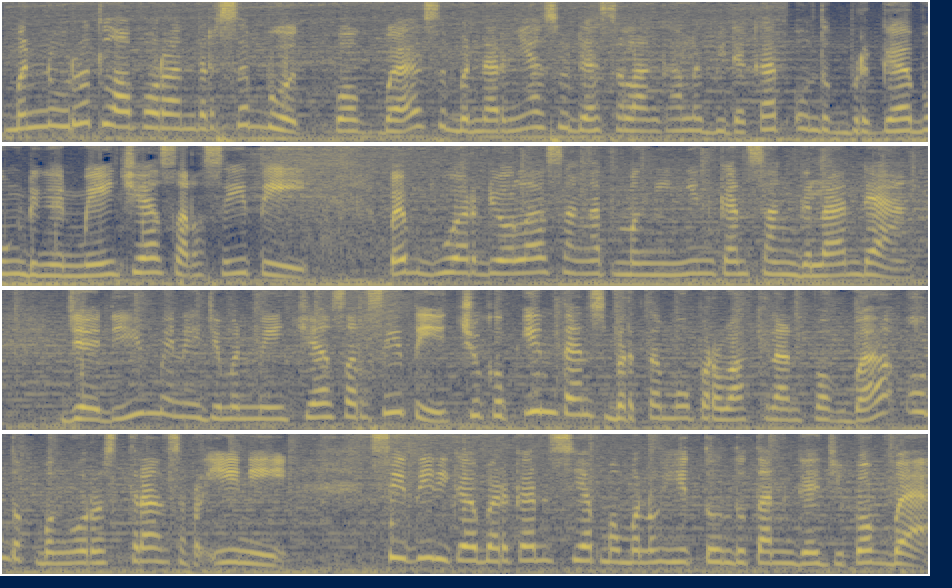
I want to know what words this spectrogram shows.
Menurut laporan tersebut, Pogba sebenarnya sudah selangkah lebih dekat untuk bergabung dengan Manchester City. Pep Guardiola sangat menginginkan sang gelandang. Jadi, manajemen Manchester City cukup intens bertemu perwakilan Pogba untuk mengurus transfer ini. City dikabarkan siap memenuhi tuntutan gaji Pogba,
